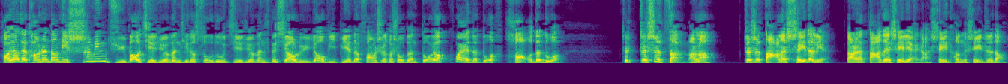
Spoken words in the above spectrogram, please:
好像在唐山当地实名举报解决问题的速度、解决问题的效率，要比别的方式和手段都要快得多、好得多。这这是怎么了？这是打了谁的脸？当然，打在谁脸上，谁疼谁知道。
